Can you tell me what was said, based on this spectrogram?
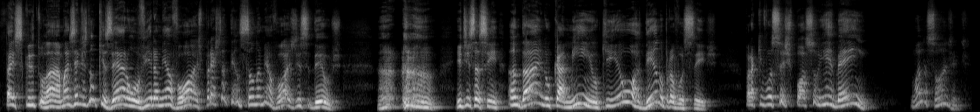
está escrito lá, mas eles não quiseram ouvir a minha voz. Preste atenção na minha voz, disse Deus. E disse assim: andai no caminho que eu ordeno para vocês, para que vocês possam ir bem. Olha só, gente.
